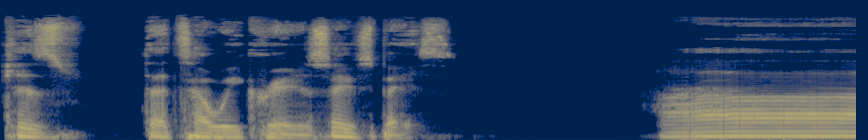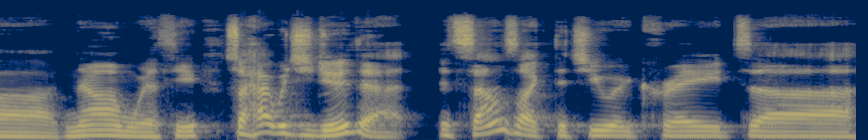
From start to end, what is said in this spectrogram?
because that's how we create a safe space. Ah, now I'm with you. So how would you do that? It sounds like that you would create. Uh,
